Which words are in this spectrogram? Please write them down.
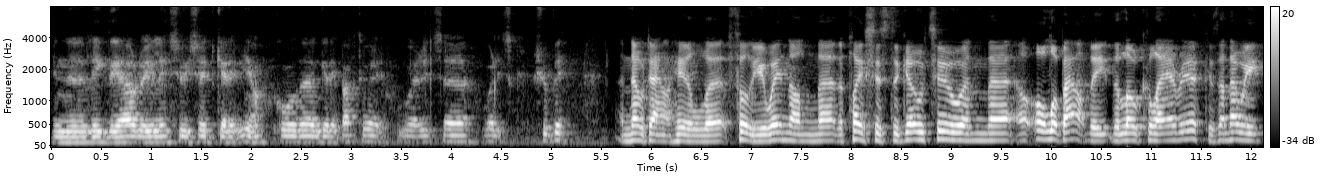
in the league they are really. So he said, get it, you know, go there and get it back to it where it's uh, where it should be. And no doubt he'll uh, fill you in on uh, the places to go to and uh, all about the, the local area because I know he,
